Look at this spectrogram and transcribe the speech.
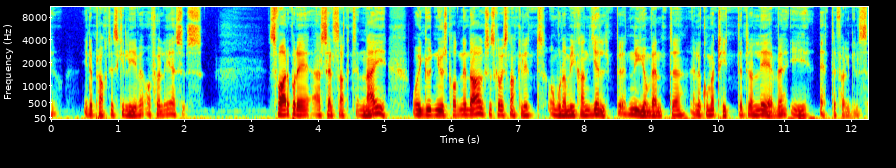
i det praktiske livet å følge Jesus? Svaret på det er selvsagt nei, og i Good News-podden i dag så skal vi snakke litt om hvordan vi kan hjelpe nyomvendte eller konvertitter til å leve i etterfølgelse.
